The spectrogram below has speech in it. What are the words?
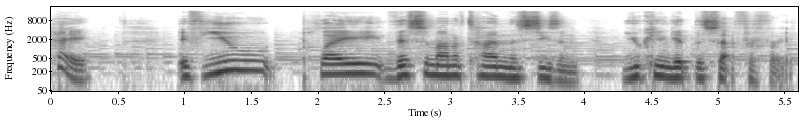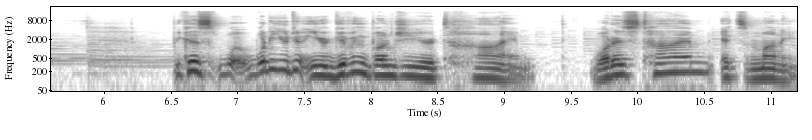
hey, if you play this amount of time this season, you can get the set for free. Because what are you doing? You're giving Bungie your time. What is time? It's money.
